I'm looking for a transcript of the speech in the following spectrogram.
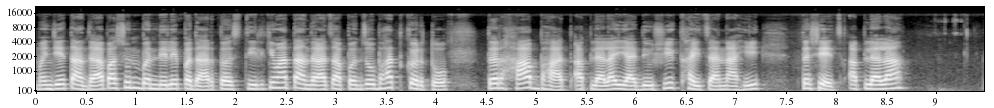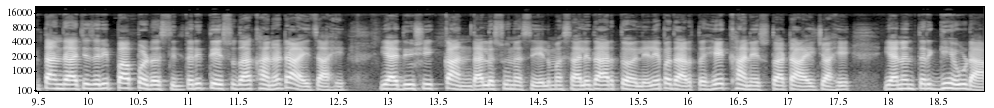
म्हणजे तांदळापासून बनलेले पदार्थ असतील किंवा तांदळाचा आपण जो भात करतो तर हा भात आपल्याला या दिवशी खायचा नाही. तसेच आपल्याला तांदळाचे जरी पापड असतील तरी ते सुद्धा खाणं टाळायचं आहे. या दिवशी कांदा लसूण असेल मसालेदार तळलेले पदार्थ हे खाणेसुद्धा टाळायचे आहे. यानंतर घेवडा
